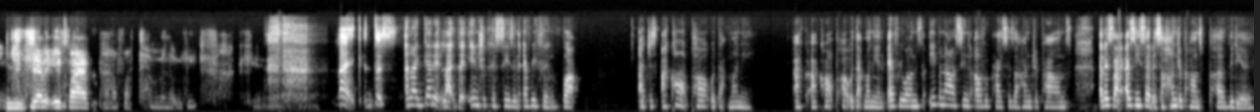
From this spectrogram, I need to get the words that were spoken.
75 pound for 10 minute video. Fucking like this and i get it like the intricacies and everything but i just i can't part with that money. I, I can't part with that money. And everyone's even now i've seen other prices a hundred pounds. And it's like as you said it's a hundred pounds per video.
